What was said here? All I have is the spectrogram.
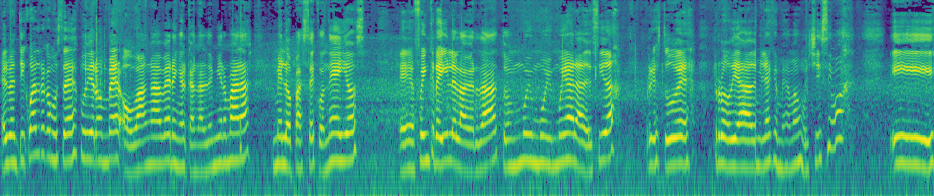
el 24 como ustedes pudieron ver o van a ver en el canal de mi hermana me lo pasé con ellos. Eh, fue increíble la verdad. Estoy muy muy muy agradecida porque estuve rodeada de familia que me ama muchísimo. Y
